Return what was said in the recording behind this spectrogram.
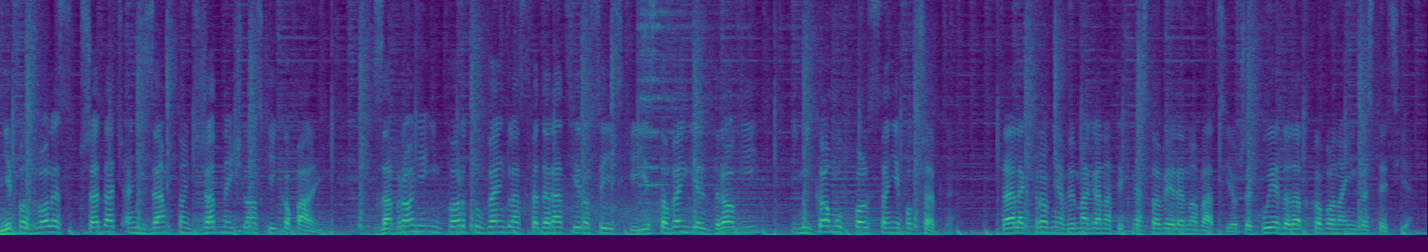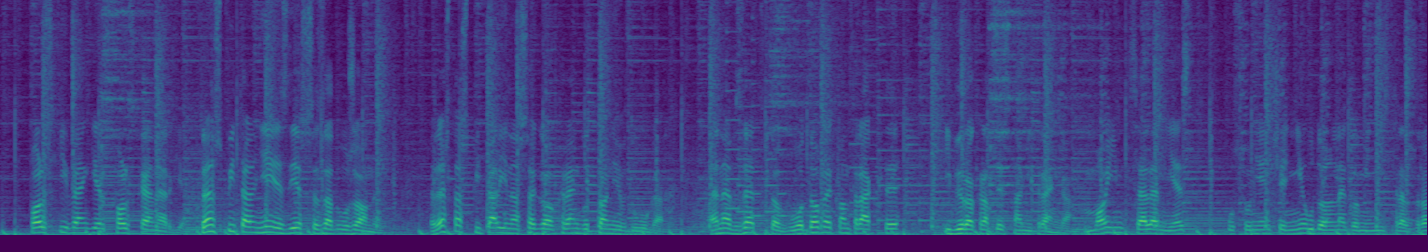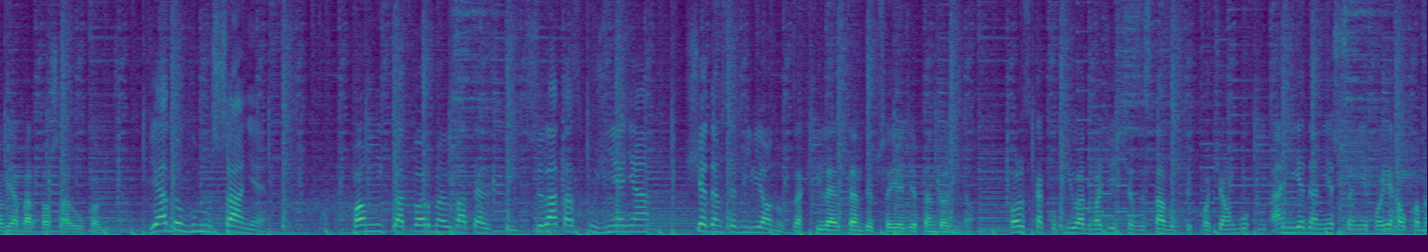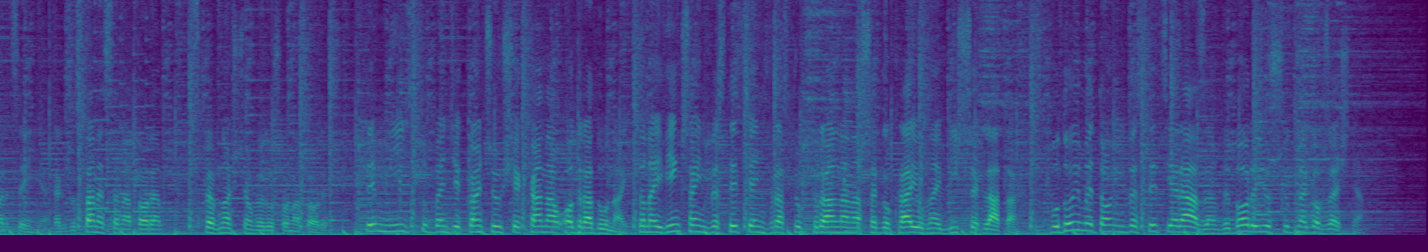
Nie pozwolę sprzedać ani zamknąć żadnej śląskiej kopalni. Zabronię importu węgla z Federacji Rosyjskiej. Jest to węgiel drogi i nikomu w Polsce niepotrzebny. Ta elektrownia wymaga natychmiastowej renowacji. Oczekuje dodatkowo na inwestycje. Polski węgiel, polska energia. Ten szpital nie jest jeszcze zadłużony. Reszta szpitali naszego okręgu tonie w długach. NFZ to głodowe kontrakty i biurokratyczna mitręga. Moim celem jest usunięcie nieudolnego ministra zdrowia Bartosza Rółkowicza. Wiaduk Mszanie. Pomnik Platformy Obywatelskiej. 3 lata spóźnienia, 700 milionów. Za chwilę tędy przejedzie Pendolino. Polska kupiła 20 zestawów tych pociągów i ani jeden jeszcze nie pojechał komercyjnie. Jak zostanę senatorem, z pewnością wyruszą na tory. W tym miejscu będzie kończył się kanał Odra-Dunaj. To największa inwestycja infrastrukturalna naszego kraju w najbliższych latach. Zbudujmy tą inwestycję razem. Wybory już 7 września.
